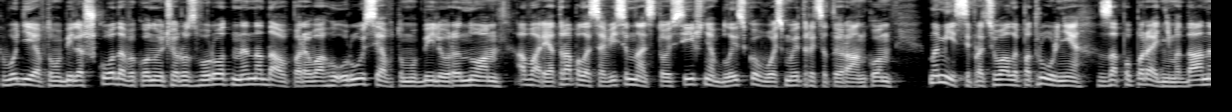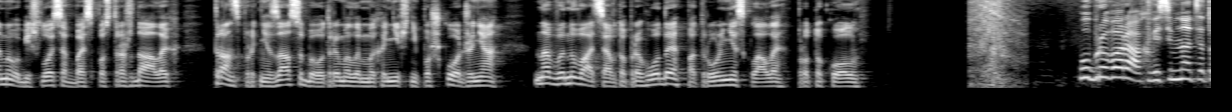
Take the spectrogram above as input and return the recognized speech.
Водій автомобіля Шкода, виконуючи розворот, не надав перевагу у русі автомобілю Рено. Аварія трапилася 18 січня близько 8.30 ранку. На місці працювали патрульні. За попередніми даними обійшлося без постраждалих. Транспортні засоби отримали механічні пошкодження. На винуватця автопригоди патрульні склали протокол. У броварах 18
